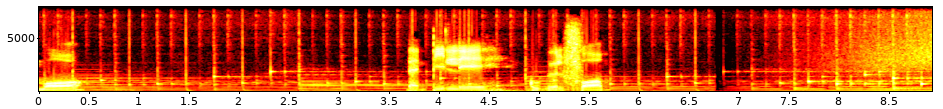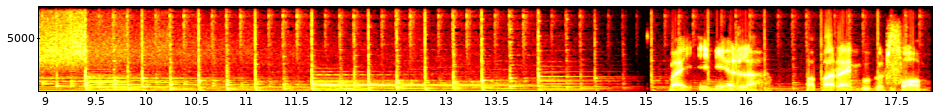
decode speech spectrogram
More. Dan pilih Google Form Baik, ini adalah paparan Google Form.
